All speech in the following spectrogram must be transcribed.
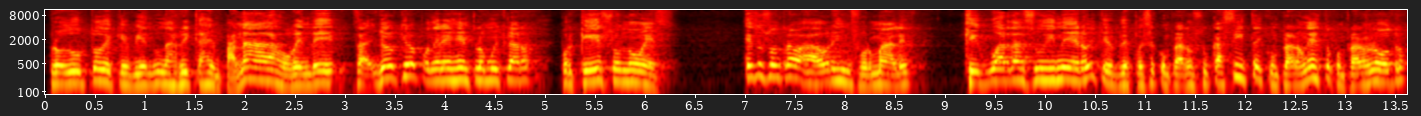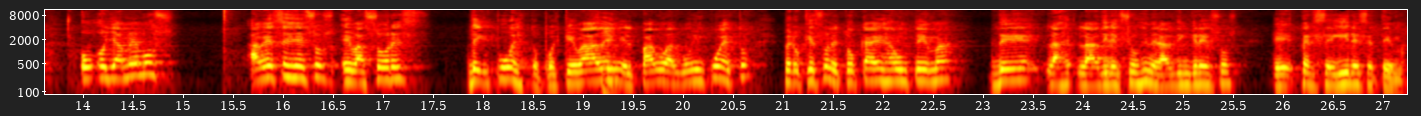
producto de que vende unas ricas empanadas o vende... o sea, yo quiero poner ejemplo muy claro porque eso no es. Esos son trabajadores informales que guardan su dinero y que después se compraron su casita y compraron esto, compraron lo otro. O, o llamemos a veces esos evasores de impuestos, pues que evaden el pago de algún impuesto, pero que eso le toca es a un tema de la, Dirección General de Ingresos eh, perseguir ese tema.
